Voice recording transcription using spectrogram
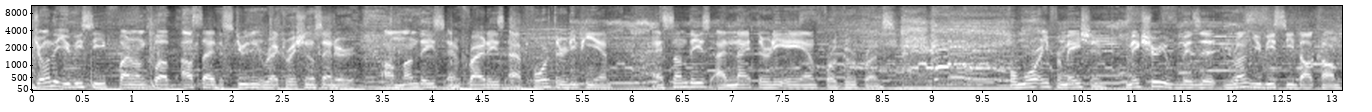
Join the UBC Fun Run Club outside the Student Recreational Center on Mondays and Fridays at 4.30 p.m. and Sundays at 9.30 a.m. for group runs. For more information, make sure you visit runubc.com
